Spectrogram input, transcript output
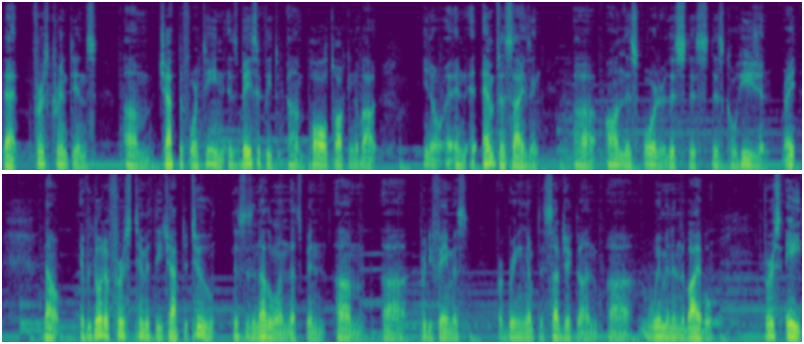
that 1 Corinthians um, chapter 14 is basically um, Paul talking about, you know, and, and emphasizing uh, on this order, this this this cohesion, right? Now, if we go to First Timothy chapter two, this is another one that's been um, uh, pretty famous for bringing up the subject on uh, women in the Bible. Verse eight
